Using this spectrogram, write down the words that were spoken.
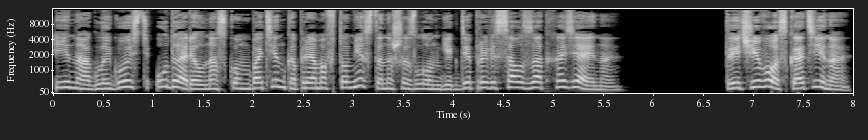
И наглый гость ударил носком ботинка прямо в то место на шезлонге, где провисал зад хозяина. «Ты чего, скотина?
